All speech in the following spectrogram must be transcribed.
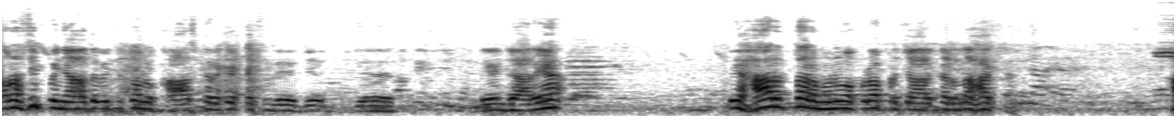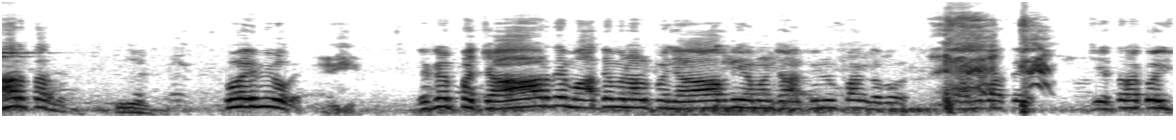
ਔਰ ਅਸੀਂ ਪੰਜਾਬ ਦੇ ਵਿੱਚ ਤੁਹਾਨੂੰ ਖਾਸ ਕਰਕੇ ਕਿਸ ਦੇ ਦੇ- ਦੇ- ਦੇਣ ਜਾ ਰਹੇ ਹਾਂ ਕਿ ਹਰ ਧਰਮ ਨੂੰ ਆਪਣਾ ਪ੍ਰਚਾਰ ਕਰਨ ਦਾ ਹੱਕ ਹੈ। ਹਰ ਧਰਮ। ਜੀ। ਕੋਈ ਵੀ ਹੋਵੇ। ਲੇਕਿਨ ਪ੍ਰਚਾਰ ਦੇ ਮਾਧਿਅਮ ਨਾਲ ਪੰਜਾਬ ਦੀ ਅਮਨ ਸ਼ਾਂਤੀ ਨੂੰ ਭੰਗ ਕਰਨ ਵਾਸਤੇ ਜਿਸ ਤਰ੍ਹਾਂ ਕੋਈ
